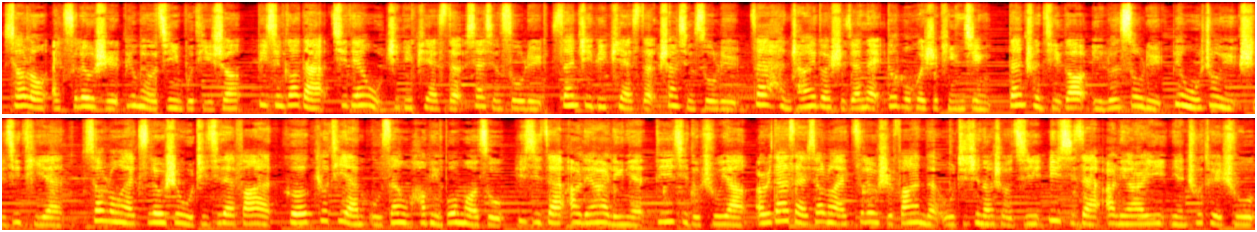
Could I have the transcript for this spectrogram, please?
骁龙 X 六十并没有进一步提升，毕竟高达7.5 Gbps 的下行速率。三 Gbps 的上行速率，在很长一段时间内都不会是瓶颈。单纯提高理论速率，并无助于实际体验。骁龙 X 六十五 G 基带方案和 QTM 五三五毫米波模组预计在二零二零年第一季度出样，而搭载骁龙 X 六十方案的五 G 智能手机预计在二零二一年初推出。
